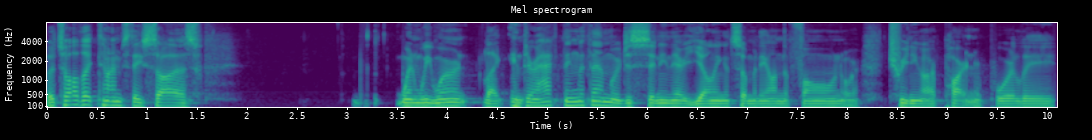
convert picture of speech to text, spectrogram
but it's all the times they saw us when we weren't like interacting with them, we are just sitting there yelling at somebody on the phone or treating our partner poorly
